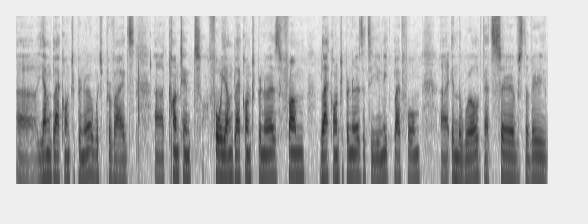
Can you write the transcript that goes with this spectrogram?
uh, Young Black Entrepreneur, which provides uh, content for young black entrepreneurs from black entrepreneurs. It's a unique platform uh, in the world that serves the very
